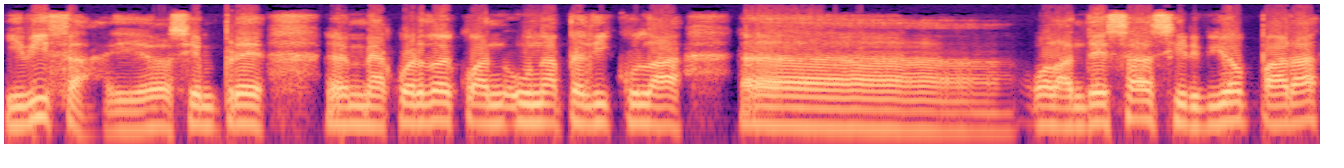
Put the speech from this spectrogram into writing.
Ibiza. Yo siempre eh, me acuerdo de cuando una película eh, holandesa sirvió para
